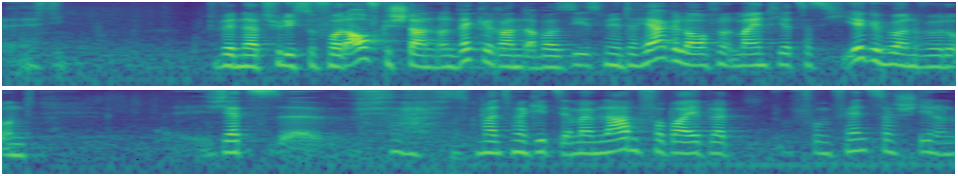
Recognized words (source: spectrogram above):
äh, bin natürlich sofort aufgestanden und weggerannt, aber sie ist mir hinterhergelaufen und meinte jetzt, dass ich ihr gehören würde und jetzt äh, manchmal geht sie an meinem Laden vorbei, bleibt vom Fenster stehen und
